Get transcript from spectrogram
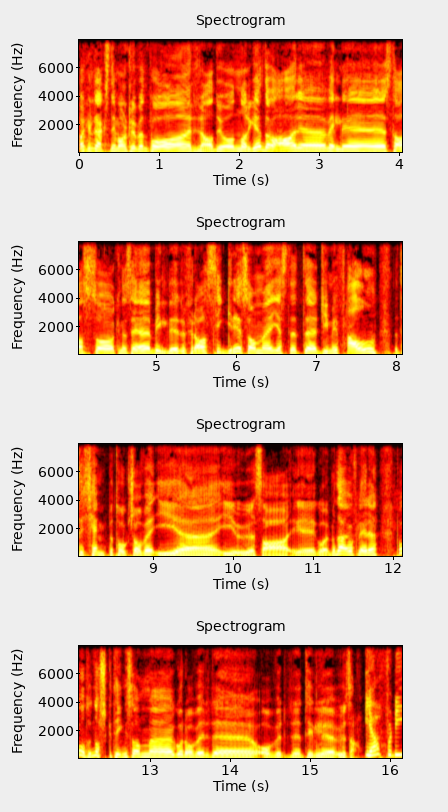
Michael Jackson i Morgenklubben på Radio Norge. Det var eh, veldig stas å kunne se bilder fra Sigrid, som eh, gjestet eh, Jimmy Fallon, dette kjempetalkshowet i, i USA i går. Men det er jo flere på en måte norske ting som går over, over til USA. Ja, fordi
